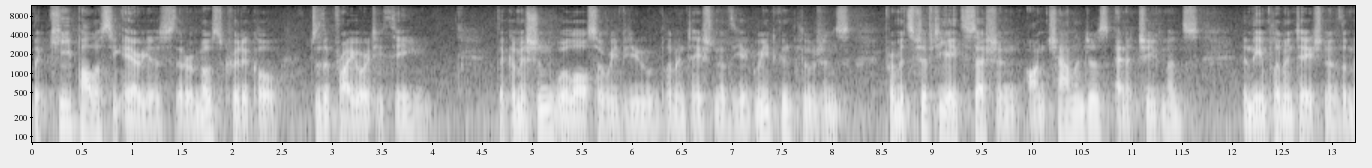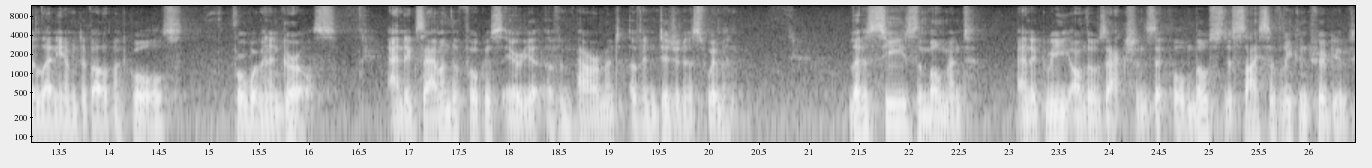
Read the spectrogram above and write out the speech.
the key policy areas that are most critical to the priority theme. The Commission will also review implementation of the agreed conclusions from its 58th session on challenges and achievements in the implementation of the Millennium Development Goals for women and girls, and examine the focus area of empowerment of Indigenous women. Let us seize the moment and agree on those actions that will most decisively contribute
